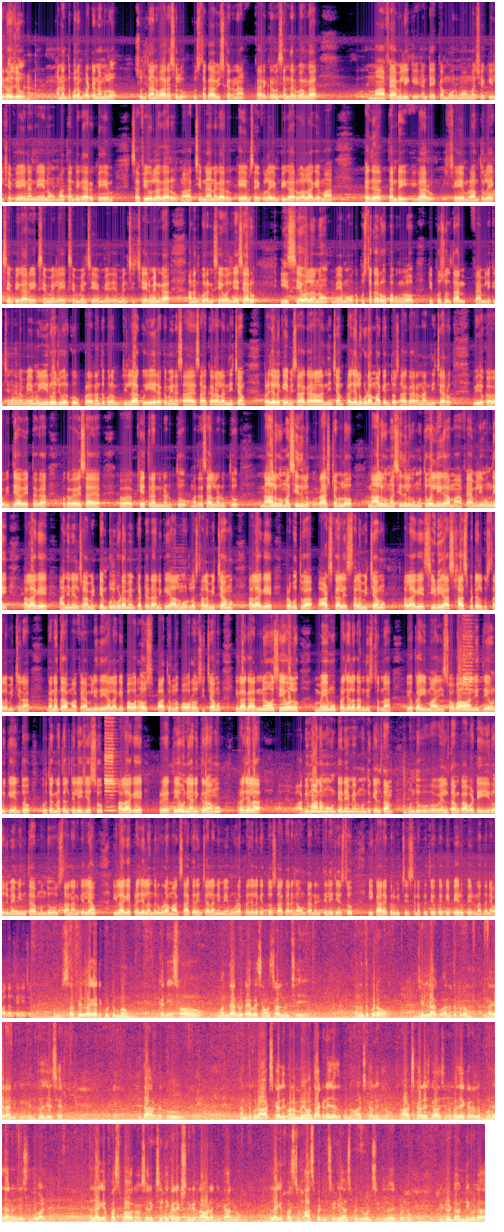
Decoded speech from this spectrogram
ఈరోజు అనంతపురం పట్టణంలో సుల్తాన్ వారసులు పుస్తకావిష్కరణ కార్యక్రమం సందర్భంగా మా ఫ్యామిలీకి అంటే కమ్మూరు మొహమ్మద్ షకీల్ షఫీ అయిన నేను మా తండ్రి గారు కేఎం సఫీవుల్లా గారు మా చిన్నాన్న గారు కేఎం సైఫుల్లా ఎంపీ గారు అలాగే మా పెద్ద తండ్రి గారు సీఎం రామ్తుల్లా ఎక్స్ ఎంపీ గారు ex MLA ex MLC MLC చైర్మన్గా అనంతపురానికి సేవలు చేశారు. ఈ సేవలను మేము ఒక పుస్తక రూపకంలో టిప్పు సుల్తాన్ ఫ్యామిలీకి చెందిన మేము ఈ రోజు వరకు అనంతపురం జిల్లాకు ఏ రకమైన సహాయ సహకారాలు అందించాం? ప్రజలకు ఏమి సహకారాలు అందించాం? ప్రజలు కూడా మాకు ఎంతో సహకారాన్ని అందించారు. ఇది ఒక విద్యావేత్తగా ఒక వ్యవసాయ క్షేత్రాన్ని నడుపుతూ మద్రసాలు నడుపుతూ నాలుగు మసీదులకు రాష్ట్రంలో నాలుగు మసీదులకు ముతువల్లిగా మా ఫ్యామిలీ ఉంది. అలాగే ఆంజనేయ స్వామి టెంపుల్ కూడా మేము కట్టడానికి ఆలమూరులో స్థలం ఇచ్చాము. అలాగే ప్రభుత్వ ఆర్ట్స్ కాలేజ్ స్థలం ఇచ్చాము. అలాగే సిడిఆస్ హాస్పిటల్కు స్థలం ఇచ్చిన ఘనత మా ఫ్యామిలీది. అలాగే పవర్ హౌస్ పాతూరులో పవర్ హౌస్ ఇచ్చాము. ఇలాగ ఎన్నో సేవలు మేము ప్రజలకు అందిస్తున్న యొక్క ఈ మా ఈ స్వభావాన్ని దేవునికి ఎంతో కృతజ్ఞతలు తెలియజేస్తూ అలాగే దేవుని అనుగ్రహము ప్రజల అభిమానము ఉంటేనే మేము ముందుకు వెళ్తాం ముందుకు వెళ్తాం కాబట్టి ఈరోజు మేము ఇంత ముందు స్థానానికి వెళ్ళాం. ఇలాగే ప్రజలందరూ కూడా మాకు సహకరించాలని మేము కూడా ప్రజలకు ఎంతో సహకారంగా ఉంటానని తెలియజేస్తూ ఈ కార్యక్రమం ఇచ్చేసిన ప్రతి ఒక్కరికి పేరు పేరున ధన్యవాదాలు తెలియజేస్తాం సఫీల్లా గారి కుటుంబం కనీసం వంద నూట యాభై సంవత్సరాల నుంచి అనంతపురం జిల్లాకు అనంతపురం నగరానికి ఎంతో చేశారు. ఉదాహరణకు అనంతపురం ఆర్ట్స్ కాలేజ్ మనం మేమంతా అక్కడే చదువుకున్నాం ఆర్ట్స్ కాలేజ్లో. ఆర్ట్స్ కాలేజ్ కావాల్సిన పది ఎకరాల భూమి దానం చేసింది వాళ్ళు. అలాగే first power house electricity connection ఇక్కడ రావడానికి కారణం. అలాగే first hospital city hospital old సిటీలో ఏర్పడడం. ఇటువంటివన్నీ కూడా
